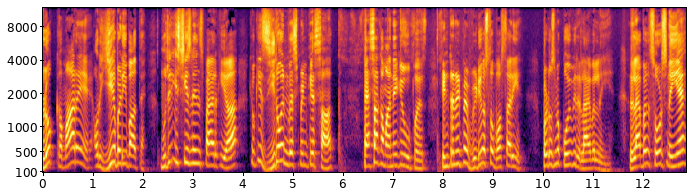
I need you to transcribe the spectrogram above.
लोग कमा रहे हैं। और ये बड़ी बात है। मुझे इस चीज़ ने इंस्पायर किया क्योंकि ज़ीरो इन्वेस्टमेंट के साथ पैसा कमाने के ऊपर इंटरनेट पे वीडियोस तो बहुत सारी हैं बट उसमें कोई भी रिलायबल नहीं है। रिलायबल सोर्स नहीं है।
